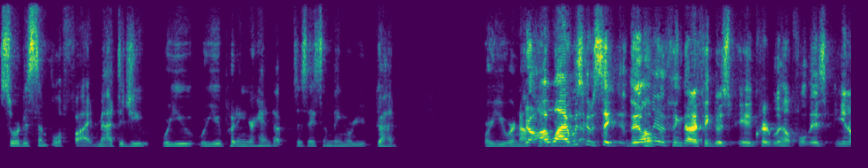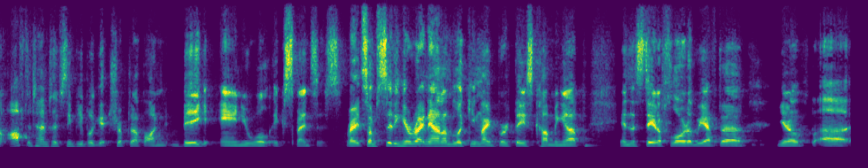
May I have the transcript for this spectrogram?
sort of simplified. Matt, did you were you were you putting your hand up to say something? Or you go ahead or you were not? No, well, I was going to say the only oh. other thing that I think was incredibly helpful is you know oftentimes I've seen people get tripped up on big annual expenses, right? So I'm sitting here right now and I'm looking. My birthday's coming up in the state of Florida. We have to you know uh,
